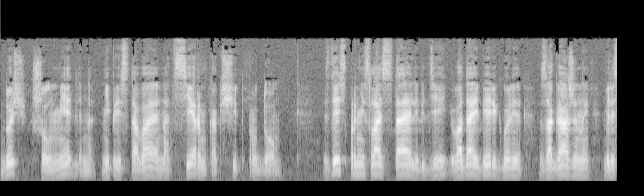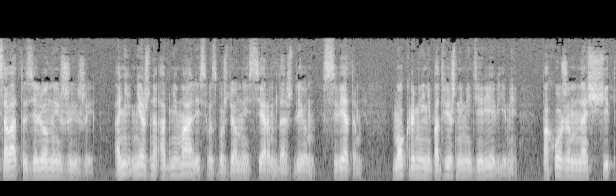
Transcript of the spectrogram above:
дождь шел медленно, не переставая над серым, как щит, прудом. Здесь пронеслась стая лебедей, вода и берег были загажены белесовато-зеленой жижей. Они нежно обнимались, возбужденные серым дождливым светом, мокрыми и неподвижными деревьями, похожим на щит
